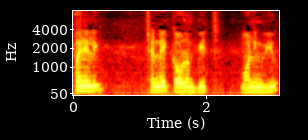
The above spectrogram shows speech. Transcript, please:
Finally, Chennai Kovalam Beach morning view.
